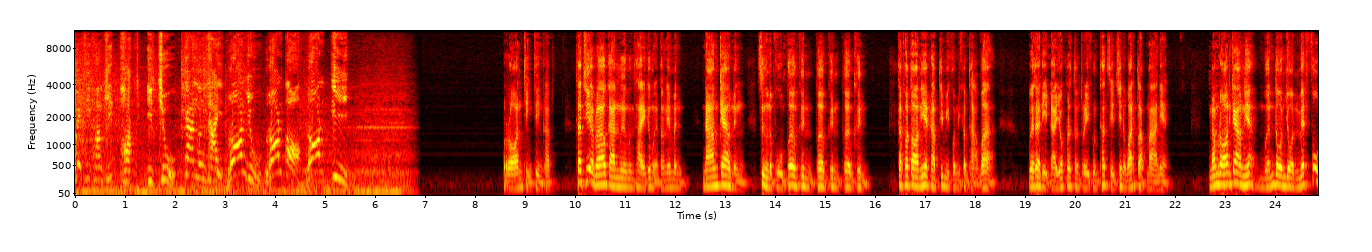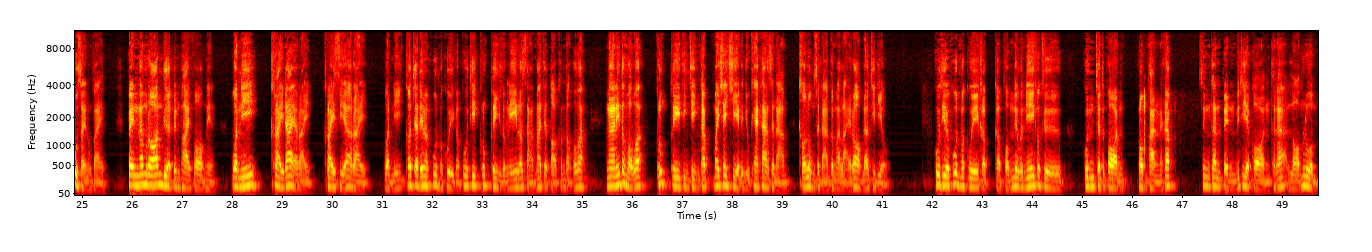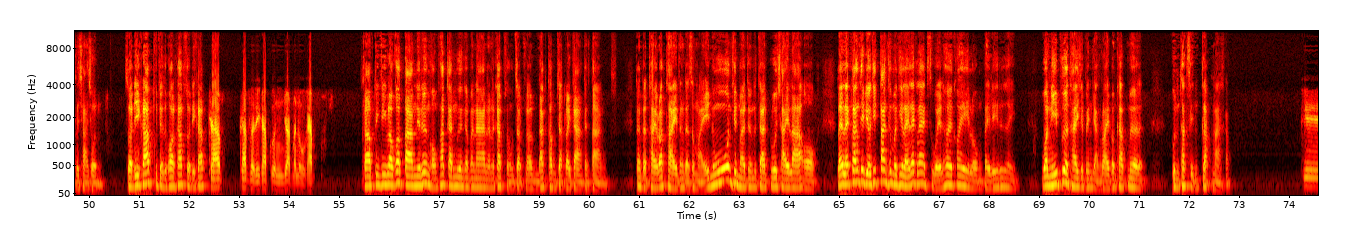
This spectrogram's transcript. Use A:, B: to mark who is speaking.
A: เวทีความคิด Hot Issue การเมืองไทย ร้อนอยู่ ร้อนต่อ ร้อนอีก
B: ร้อนจริง ๆ ครับ ถ้าเทียบแล้วการเมืองเมืองไทยก็เหมือนตอนนี้มันน้ำแก้วหนึ่ง ซึ่งอุณหภูมิเพิ่มขึ้น เพิ่มขึ้น เพิ่มขึ้น แต่พอตอนนี้ครับที่มีคนมีคำถามว่า เมื่ออดีตนายกรัฐมนตรีคุณทักษิณชินวัตรกลับมาเนี่ย น้ำร้อนแก้วเนี้ยเหมือนโดนโยนเม็ดฟู่ใส่ลงไป เป็นน้ำร้อนเดือดเป็นพายฟองเนี่ย วันนี้ใครได้อะไร ใครเสียอะไร วันนี้ก็จะได้มาพูดมาคุยกับผู้ที่คลุกคลีอยู่ตรงนี้แล้วสามารถจะตอบคำตอบเพราะว่า งานนี้ต้องบอกว่าคลุกคลีจริง ๆ ครับ ไม่ใช่เชียร์กันอยู่แค่ข้างสนาม เขาลงสนามกันมาหลายรอบแล้วทีเดียว ผู้ที่จะพูดมาคุยกับกับผมในวันนี้ก็คือ คุณจตุพรพรมพันธ์นะครับ ซึ่งท่านเป็นวิทยากรคณะหลอมรวมประชาชน สวัสดีครับ คุณจตุพรครับ สวัสดีครับ
C: ครับ ครับสวัสดีครับ คุณยอดมนูครับ
B: ครับจริงๆเราก็ตามในเรื่องของพรรคการเมืองกันมานานนะครับสำหรับเรานักทำจัดรายการต่างๆ ตั้งแต่ไทยรักไทยตั้งแต่สมัยนู้นขึ้นมาจนอาจารย์กลัวชัยลาออกหลายๆครั้งทีเดียวที่ตั้งขึ้นมาทีไรแรก ๆ สวยแล้วค่อยๆลงไปเรื่อยๆ วันนี้เพื่อไทยจะเป็นอย่างไรบ้างครับ เมื่อคุณทักษิณกลับมาครับ
C: คือ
